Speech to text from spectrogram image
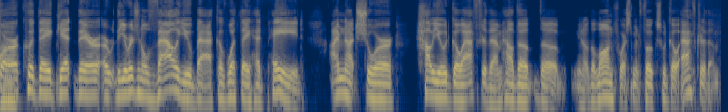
or could they get their uh, the original value back of what they had paid? I'm not sure how you would go after them, how the the you know the law enforcement folks would go after them.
